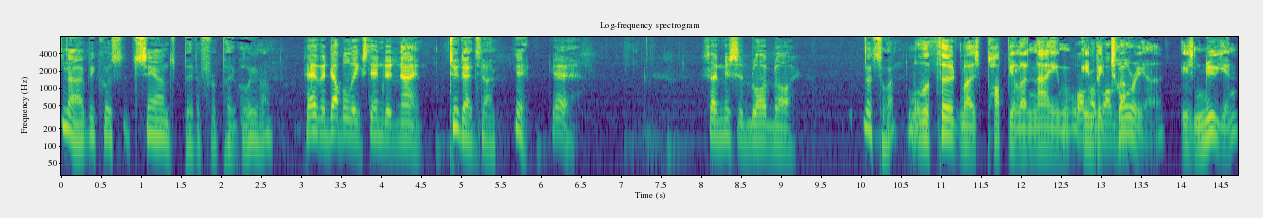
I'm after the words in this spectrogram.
No, because it sounds better for people, you know. To have a double extended name. Two dads' name. Yeah, Yeah. So Mrs. Bly Bly. that's the one. Well, the third most popular name Wagga in wagga. Is Nguyen.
